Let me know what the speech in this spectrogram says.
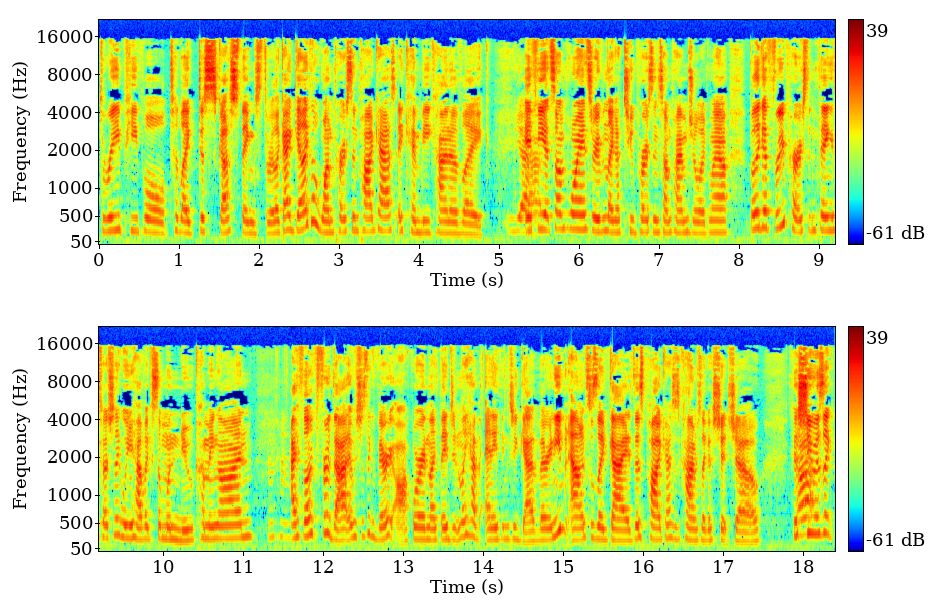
three people to like discuss things through. Like I get like a one person podcast, it can be kind of like yeah. iffy at some points, or even like a two person. Sometimes you're like, well, but like a three person thing, especially like, when you have like someone new coming on, Mm-hmm. I feel like for that it was just like very awkward and like they didn't really have anything together. And even Alex was like, guys, this podcast is kind of just like a shit show. Because she Ah. was like,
